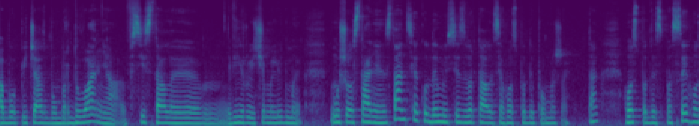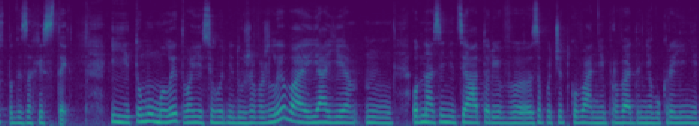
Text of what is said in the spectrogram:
або під час бомбардування, всі стали віруючими людьми. Тому що остання інстанція, куди ми всі зверталися, Господи, поможи. Так? Господи, спаси, Господи, захисти. І тому молитва є сьогодні дуже важлива. Я є одна з ініціаторів е, започаткування і проведення в Україні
